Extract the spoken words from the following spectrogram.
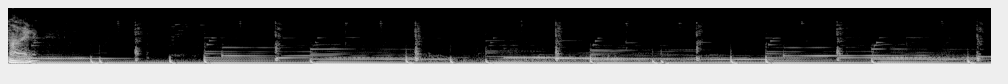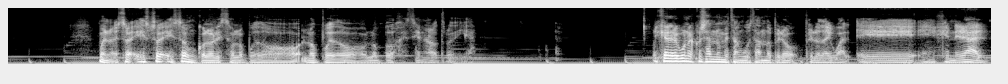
A ver. Bueno, esto, esto, esto es un color, esto lo puedo, lo puedo, lo puedo gestionar otro día. Es que algunas cosas no me están gustando, pero, pero da igual. Eh, en general,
